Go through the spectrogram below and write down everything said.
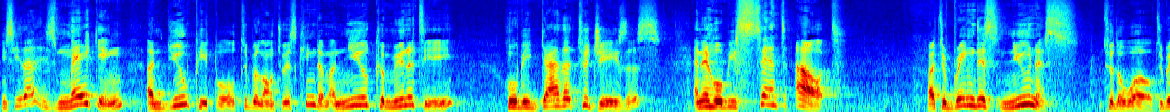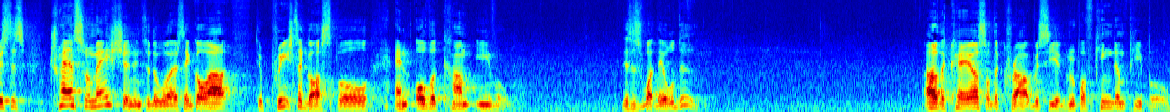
You see that? He's making a new people to belong to his kingdom, a new community who will be gathered to Jesus and then who will be sent out right, to bring this newness to the world, to bring this transformation into the world as they go out to preach the gospel and overcome evil. This is what they will do. Out of the chaos of the crowd, we see a group of kingdom people,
